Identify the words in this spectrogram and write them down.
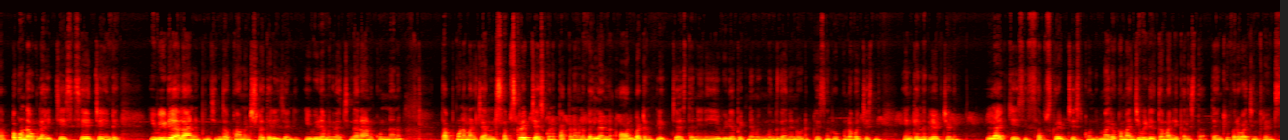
తప్పకుండా ఒక లైక్ చేసి షేర్ చేయండి. ఈ వీడియో ఎలా అనిపించిందో కామెంట్స్లో తెలియజేయండి. ఈ వీడియో మీకు నచ్చిందని అనుకుంటున్నాను. తప్పకుండా మన ఛానల్ సబ్స్క్రైబ్ చేసుకుని పక్కన ఉన్న bell and all button click చేస్తే నేను ఏ వీడియో పెట్టినా మీకు ముందుగానే నోటిఫికేషన్ రూపంలో వచ్చేసింది ఇంకెందుకు లేట్ చేయడం? లైక్ చేసి సబ్స్క్రైబ్ చేసుకోండి. మరొక మంచి వీడియోతో మళ్ళీ కలుస్తా. Thank you for watching friends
